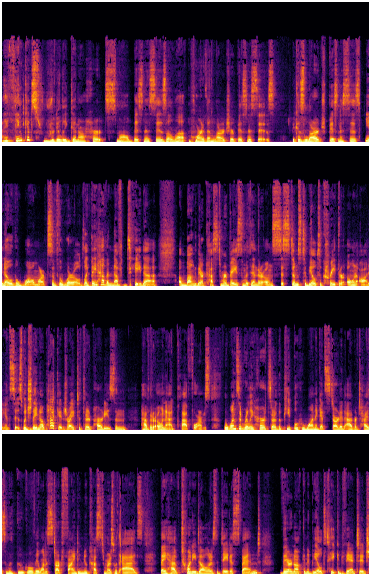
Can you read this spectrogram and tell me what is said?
I think it's really going to hurt small businesses a lot more than larger businesses because large businesses, you know, the Walmarts of the world, like they have enough data among their customer base and within their own systems to be able to create their own audiences, which they now package, right, to third parties and have their own ad platforms. The ones that really hurts are the people who want to get started advertising with Google. They want to start finding new customers with ads. They have $20 a day to spend. They're not going to be able to take advantage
